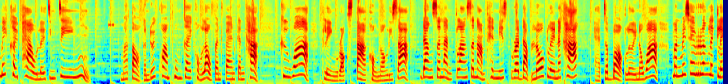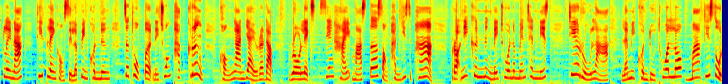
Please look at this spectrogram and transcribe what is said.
ไม่เคยแผ่วเลยจริง ๆ มาต่อกันด้วยความภูมิใจของเหล่าแฟนๆกันค่ะคือว่าเพลง Rockstar ของน้องลิซ่าดังสนั่นกลางสนามเทนนิสระดับโลกเลยนะคะ อดจะบอกเลยนะว่า มันไม่ใช่เรื่องเล็กๆ เลยนะ ที่เพลงของศิลปินคนหนึ่งจะถูกเปิดในช่วงพักครึ่ง ของงานใหญ่ระดับ Rolex เซี่ยงไฮ้มาสเตอร์ 2025 เพราะนี่คือหนึ่งในทัวร์นาเมนต์เทนนิสที่หรูหราและมีคนดูทั่วโลกมากที่สุด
